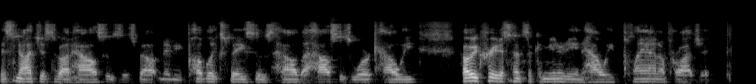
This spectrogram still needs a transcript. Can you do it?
it's not just about houses, it's about maybe public spaces, how the houses work, how we, how we create a sense of community and how we plan a project.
